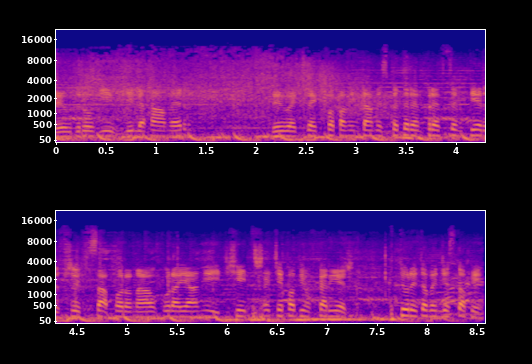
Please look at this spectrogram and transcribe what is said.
Był drugi w Lillehammer. Był egzekwo, pamiętamy, z Peterem Prewcem pierwszy w Sapporo na Okurajamie i dzisiaj trzecie podium w karierze. Który to będzie stopień?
